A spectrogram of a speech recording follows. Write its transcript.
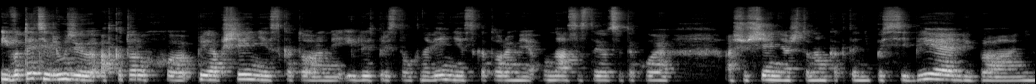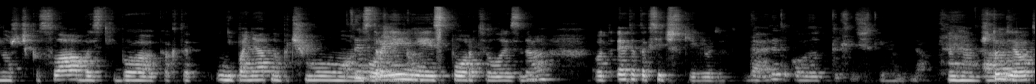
И вот эти люди, от которых э, при общении с которыми или при столкновении с которыми у нас остается такое ощущение, что нам как-то не по себе, либо немножечко слабость, либо как-то непонятно, почему настроение испортилось, да. Вот это токсические люди. Да, это такого рода токсические люди, да. Угу. Что а, делать?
